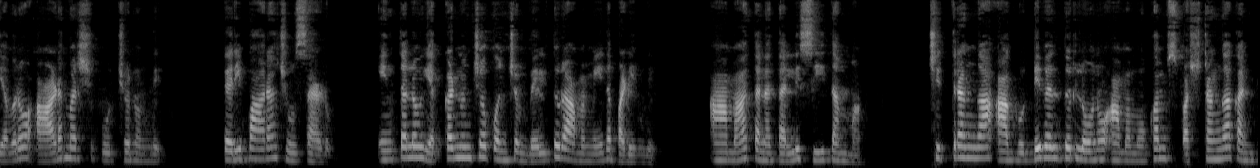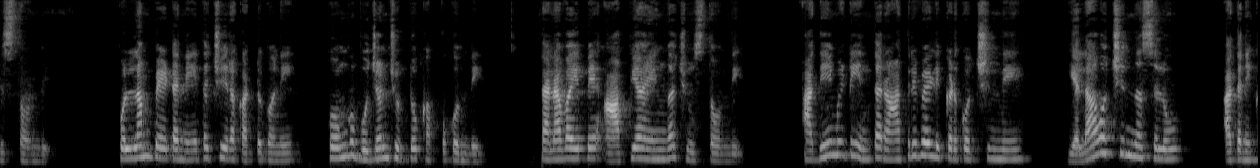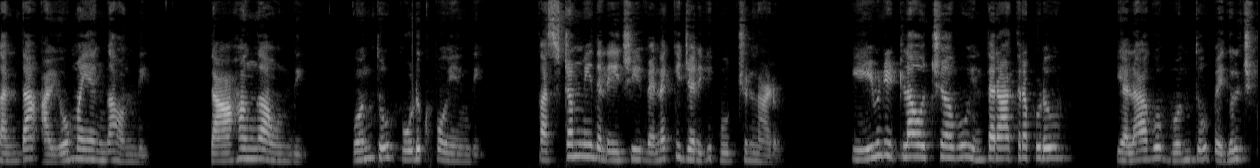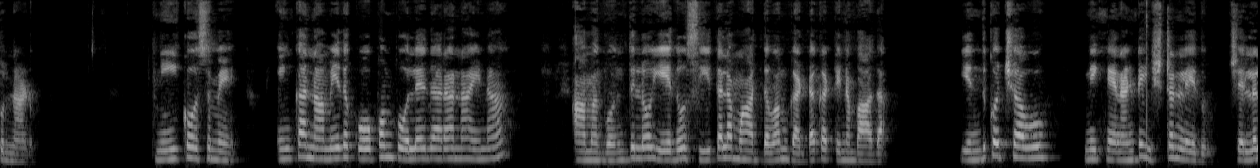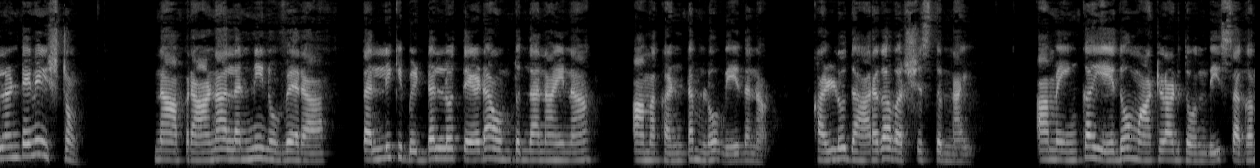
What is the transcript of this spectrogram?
ఎవరో ఆడమర్షి కూర్చొనుంది. తెరిపారా చూశాడు. ఇంతలో ఎక్కడ్నుంచో కొంచెం వెలుతురు ఆమె మీద పడింది. ఆమె తన తల్లి సీతమ్మ. చిత్రంగా ఆ గుడ్డి వెలుతురులోనూ ఆమె ముఖం స్పష్టంగా కనిపిస్తోంది. పుల్లంపేట నేతచీర కట్టుకొని, కొంగు భుజం చుట్టూ కప్పుకుంది. తన వైపే ఆప్యాయంగా చూస్తోంది. అదేమిటి ఇంత రాత్రివేళ ఇక్కడికొచ్చింది? ఎలా వచ్చింది అసలు అతనికంతా అయోమయంగా ఉంది. దాహంగా ఉంది. గొంతు పూడుకుపోయింది. కష్టం మీద లేచి వెనక్కి జరిగి కూర్చున్నాడు. ఏమిటిట్లా వచ్చావు ఇంత రాత్రప్పుడు? ఎలాగూ గొంతు పెగుల్చుకున్నాడు. నీకోసమే. ఇంకా నా మీద కోపం పోలేదారా నాయనా? ఆమె గొంతులో ఏదో శీతల మార్దవం గడ్డకట్టిన బాధ. ఎందుకొచ్చావు? నీకు నేనంటే ఇష్టం లేదు. చెల్లెలంటేనే ఇష్టం. నా ప్రాణాలన్నీ నువ్వేరా. తల్లికి బిడ్డల్లో తేడా ఉంటుందా నాయనా? ఆమె కంఠంలో వేదన. కళ్ళు ధారగా వర్షిస్తున్నాయి. ఆమె ఇంకా ఏదో మాట్లాడుతోంది సగం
